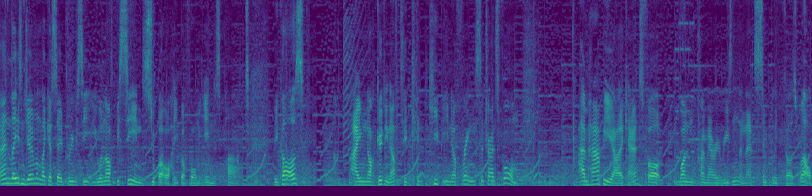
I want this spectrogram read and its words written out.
and ladies and gentlemen, like I said previously, you will not be seeing Super or Hyper form in this part, because I'm not good enough to keep enough rings to transform. I'm happy I can't for one primary reason, and that's simply because, well,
